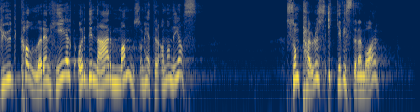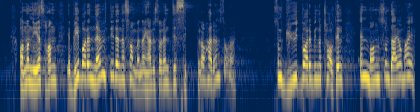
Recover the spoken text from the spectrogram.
Gud kaller en helt ordinær mann som heter Ananias. Som Paulus ikke visste hvem var. Ananias han blir bare nevnt i denne sammenheng. her. Det står en disippel av Herren. står det. Som Gud bare begynner å tale til. En mann som deg og meg.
